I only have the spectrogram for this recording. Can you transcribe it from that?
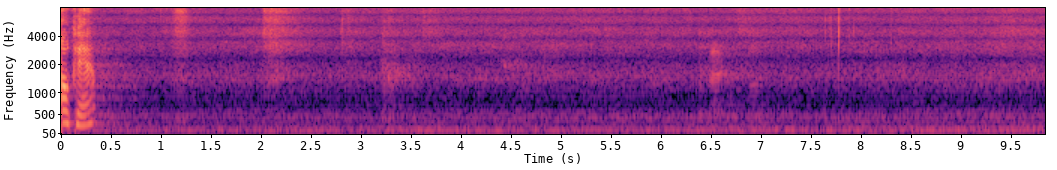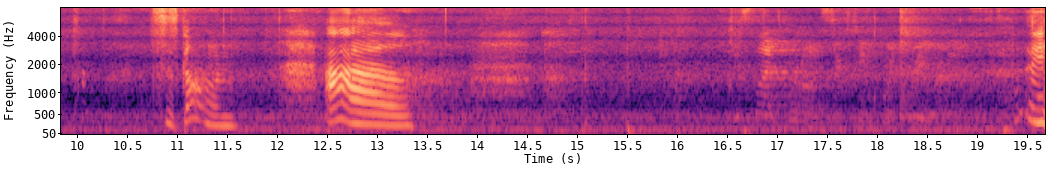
Okay. This is gone. Ah. Yeah.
